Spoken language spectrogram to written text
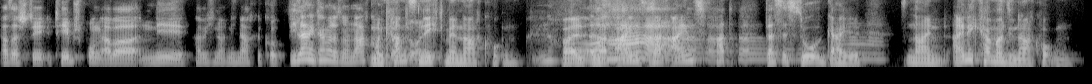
Krasser Themensprung, aber nee, habe ich noch nicht nachgeguckt. Wie lange kann man das noch nachgucken? Man kann es nicht mehr nachgucken. No. Weil Sat 1, Sat 1 hat, das ist so geil. Nein, eigentlich kann man sie nachgucken.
